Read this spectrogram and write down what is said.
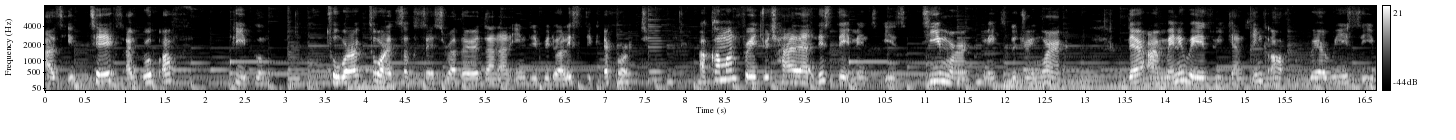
as it takes a group of people to work towards success rather than an individualistic effort. A common phrase which highlights this statement is teamwork makes the dream work. There are many ways we can think of where we see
